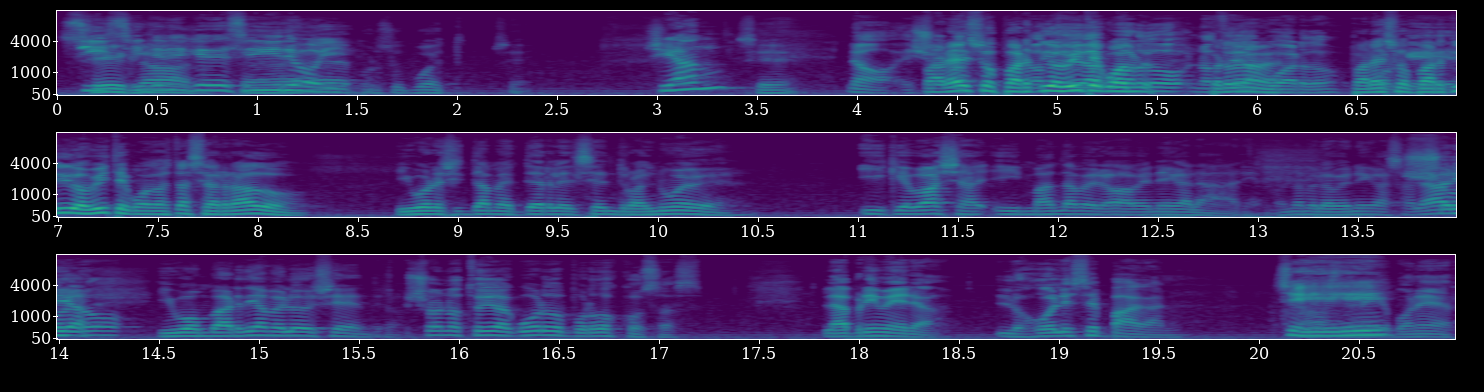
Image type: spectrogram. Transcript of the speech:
Sí, si claro, tenés que decidir sí, hoy. Por supuesto, sí. ¿Gian? sí. no, yo para no- esos no partidos, estoy ¿viste de cuando acuerdo, no estoy de perdóname, acuerdo, Para esos partidos, ¿viste cuando está cerrado y vos necesitas meterle el centro al 9 y que vaya y mándamelo a Venegas al área, mándamelo a Venegas al Yo área no- y bombardeámelo de centro. Yo no estoy de acuerdo por dos cosas. La primera, los goles se pagan. Sí. No, se tiene que poner.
